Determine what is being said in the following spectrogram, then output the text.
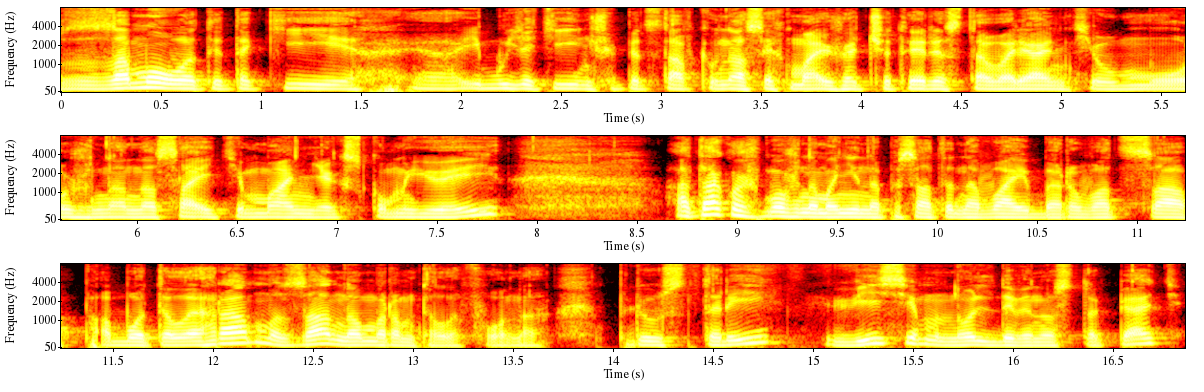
Замовити такі е, і будь-які інші підставки. У нас їх майже 400 варіантів можна на сайті maniacs.com.ua. А також можна мені написати на Viber, WhatsApp або Telegram за номером телефона плюс 3 8 095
